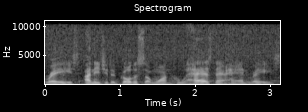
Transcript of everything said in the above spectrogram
raised, I need you to go to someone who has their hand raised,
